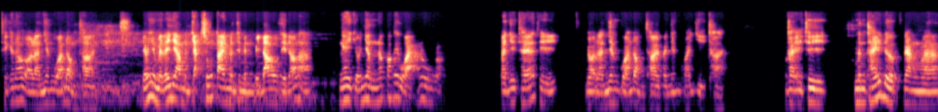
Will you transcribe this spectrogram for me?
thì cái đó gọi là nhân quả đồng thời. Giống như mình lấy dao mình chặt xuống tay mình thì mình bị đau thì đó là ngay chỗ nhân nó có cái quả luôn rồi. Và như thế thì gọi là nhân quả đồng thời và nhân quả dị thời. Vậy thì mình thấy được rằng là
